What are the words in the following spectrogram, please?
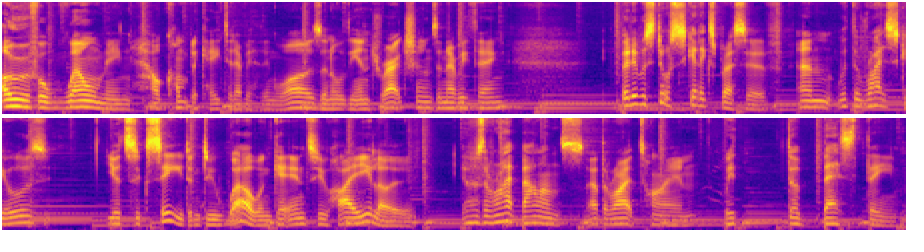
overwhelming how complicated everything was and all the interactions and everything. But it was still skill expressive, and with the right skills, you'd succeed and do well and get into high elo. It was the right balance at the right time with the best theme.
